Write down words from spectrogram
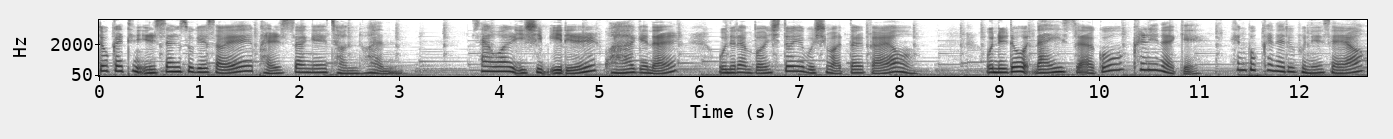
똑같은 일상 속에서의 발상의 전환. 4월 21일 과학의 날 오늘 한번 시도해 보시면 어떨까요? 오늘도 nice하고 clean하게 행복한 하루 보내세요.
